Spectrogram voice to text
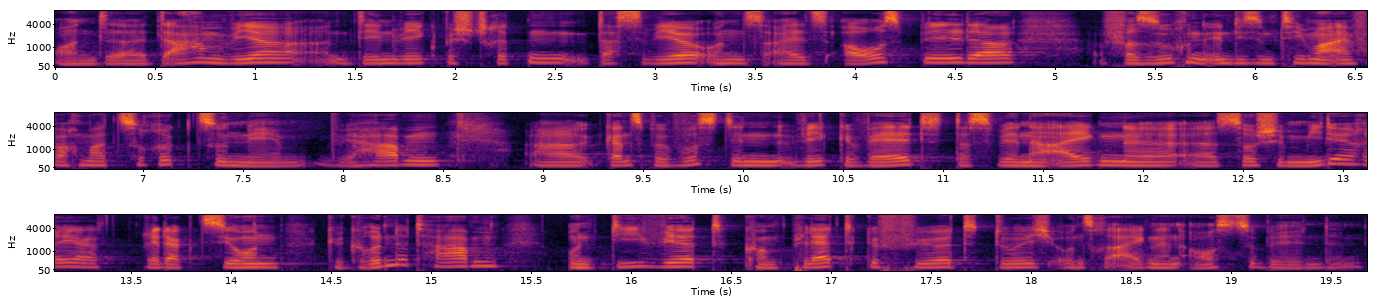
Und äh, da haben wir den Weg bestritten, dass wir uns als Ausbilder versuchen, in diesem Thema einfach mal zurückzunehmen. Wir haben äh, ganz bewusst den Weg gewählt, dass wir eine eigene äh, Social-Media-Redaktion gegründet haben und die wird komplett geführt durch unsere eigenen Auszubildenden.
